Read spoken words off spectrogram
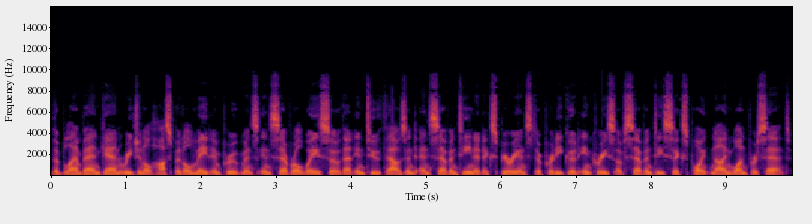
the Blambangan Regional Hospital made improvements in several ways so that in 2017 it experienced a pretty good increase of 76.91%.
